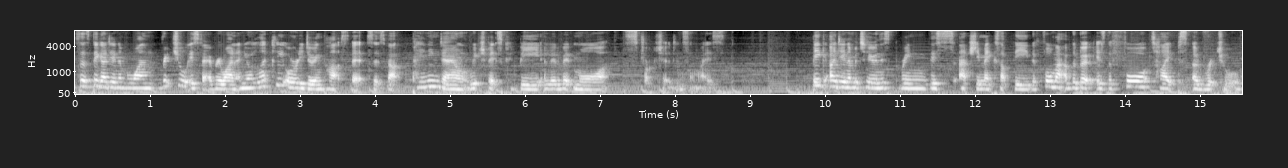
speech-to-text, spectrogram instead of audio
So that's big idea number one. Ritual is for everyone, and you're likely already doing parts of it. So it's about pinning down which bits could be a little bit more structured in some ways. Big idea number two, and this bring this actually makes up the, the format of the book, is the four types of ritual.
